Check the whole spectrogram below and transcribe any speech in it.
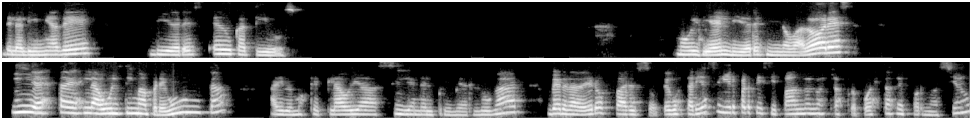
de la línea de líderes educativos. Muy bien, líderes innovadores. Y esta es la última pregunta. Ahí vemos que Claudia sigue en el primer lugar. ¿Verdadero o falso? ¿Te gustaría seguir participando en nuestras propuestas de formación?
